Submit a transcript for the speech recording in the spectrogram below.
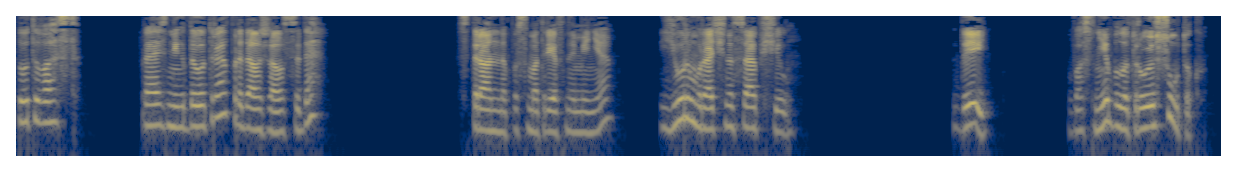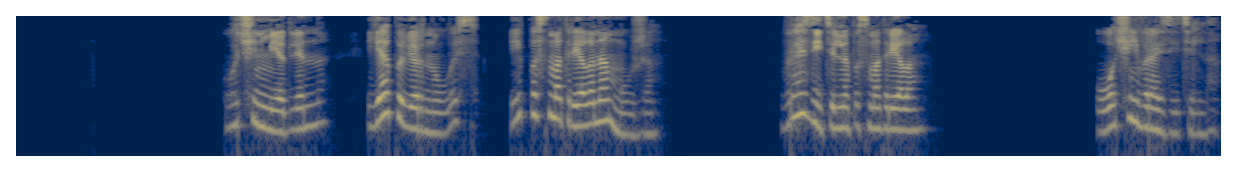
«Тут у вас Праздник до утра продолжался, да? Странно посмотрев на меня, Юр мрачно сообщил. «Дэй, вас не было трое суток». Очень медленно я повернулась и посмотрела на мужа. Выразительно посмотрела. Очень выразительно.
